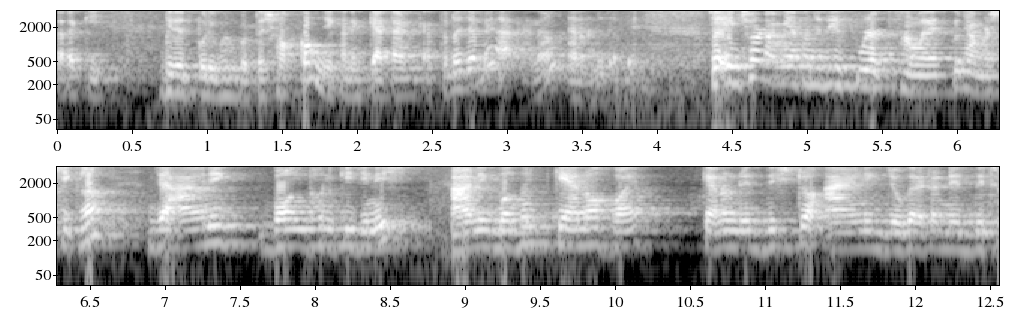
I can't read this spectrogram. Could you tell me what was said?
তারা কি? বিদ্যুৎ পরিবহন করতে সক্ষম, যেখানে ক্যাটায়ন ক্যাথোডে যাবে আর অ্যানায়ন অ্যানোডে যাবে। সো ইন শর্ট আমি এখন যদি ফুল একটা সামারাইজ করি, আমরা শিখলাম যে আয়নিক বন্ধন কি জিনিস? আয়নিক বন্ধন কেন হয়? কেন নির্দিষ্ট আয়নিক যোগের একটা নির্দিষ্ট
